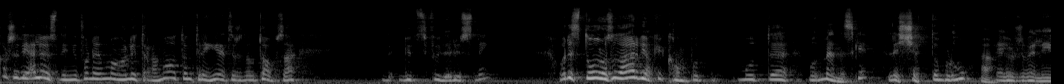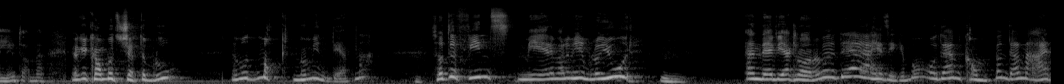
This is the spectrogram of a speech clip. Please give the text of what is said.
Kanskje det er løsningen for mange av lytterne nå. At de trenger rett og slett å ta på seg Guds fulle rustning. Og det står også der vi har ikke kamp mot, mot, eh, mot mennesker, eller kjøtt og blod. Ja. Det høres veldig ille ut, da, men vi har ikke kamp mot kjøtt og blod, men mot makten og myndighetene. Så at det fins mer mellom himmel og jord Mm. enn det vi er klar over, det er jeg helt sikker på. Og den kampen, den er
